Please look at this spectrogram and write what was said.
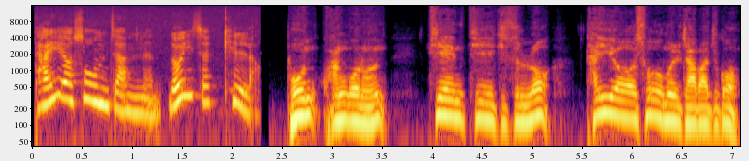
타이어 소음 잡는 노이즈 킬러. 본 광고는 TNT 기술로 타이어 소음을 잡아주고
